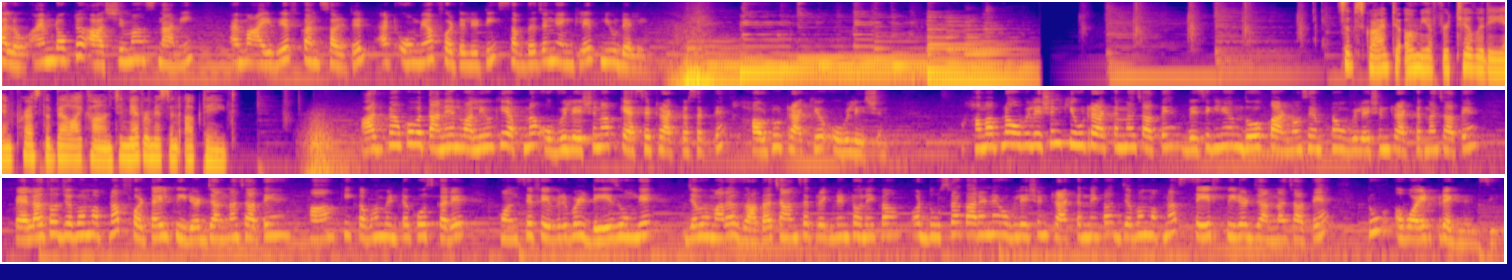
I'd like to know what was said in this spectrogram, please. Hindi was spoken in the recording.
Hello, I am Dr. Ashima Asnani. I am a IVF consultant at Omia Fertility, Safdarjung Enclave, New Delhi. Subscribe to Omia Fertility and press the bell icon to never miss an update. आज मैं आपको बताने वाली हूँ कि अपना ओवुलेशन आप कैसे ट्रैक कर सकते हैं how to track your ovulation हम अपना ओवुलेशन क्यों ट्रैक करना चाहते हैं बेसिकली हम दो कारणों से अपना ओवुलेशन ट्रैक करना चाहते हैं पहला तो जब हम अपना फर्टाइल पीरियड जानना चाहते हैं हाँ कि कब हम इंटरकोर्स करें, कौन से फेवरेबल डेज़ होंगे, जब हमारा ज़्यादा चांस है प्रेग्नेंट होने का, और दूसरा कारण है ओवलेशन ट्रैक करने का, जब हम अपना सेफ़ पीरियड जानना चाहते हैं टू अवॉइड प्रेगनेंसी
